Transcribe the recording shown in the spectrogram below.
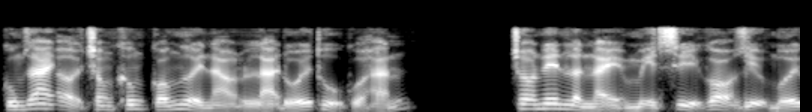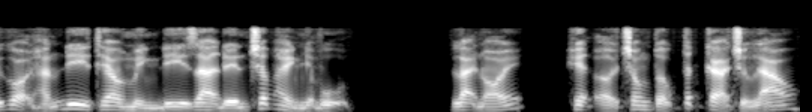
Cùng giai ở trong không có người nào là đối thủ của hắn. Cho nên lần này mỹ sĩ gọ dịu mới gọi hắn đi theo mình đi ra đến chấp hành nhiệm vụ lại nói, hiện ở trong tộc tất cả trưởng lão,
